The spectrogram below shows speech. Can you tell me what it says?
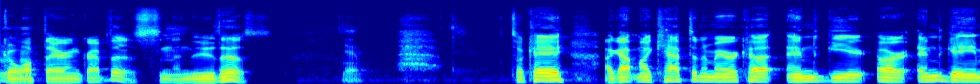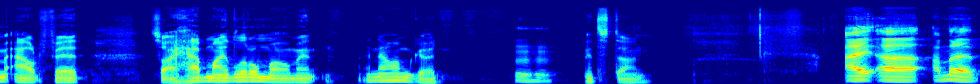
go Mhm. up there and grab this, and then do this. Yeah. It's okay. I got my Captain America end gear or end game outfit, so I have my little moment, and now I'm good. Mhm. It's done. I uh, I'm gonna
